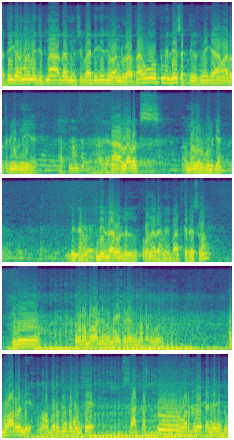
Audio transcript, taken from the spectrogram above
अतिक्रमण में जितना आता है म्यूनसिपाली के जो अंडर आता है वो तुम्हें ले सकते हैं उसमें क्या हमारा तकलीफ़ नहीं है। आपका नाम सर? हाँ अल्लाह बख्श मनोर बोल के। दिलदार रोड दिलदार होटल ओनर है हमें बात कर रहे सो ಇದು ಮೂರು ನಂಬರ್ ವಾರ್ಡ್ನಿಂದ ಮಹೇಶ್ ಹೊಡೆ ಅಂತ ಮಾತಾಡೋದು ನಮ್ಮ ವಾರ್ಡಲ್ಲಿ ನಾವು ಬರೋಕ್ಕಿಂತ ಮುಂಚೆ ಸಾಕಷ್ಟು ವರ್ಕ್ಗಳು ಪೆಂಡಿಂಗ್ ಇದ್ದು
